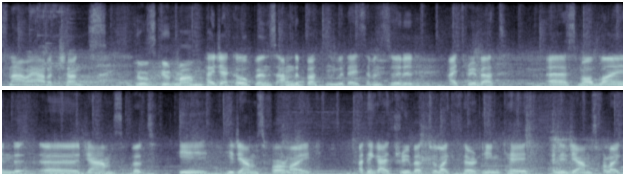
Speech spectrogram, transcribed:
So now I have a chunks. Feels good, man. Hijack opens. I'm the button with a7 suited. I three bet. Uh, small blind uh, jams, but he he jams for like I think I three bet to like 13k, and he jams for like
